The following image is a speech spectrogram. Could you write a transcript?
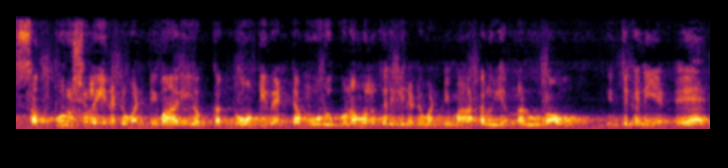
సత్పురుషులైనటువంటి వారి యొక్క నోటి వెంట మూడు గుణములు కలిగినటువంటి మాటలు ఎన్నడూ రావు. ఎందుకని అంటే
